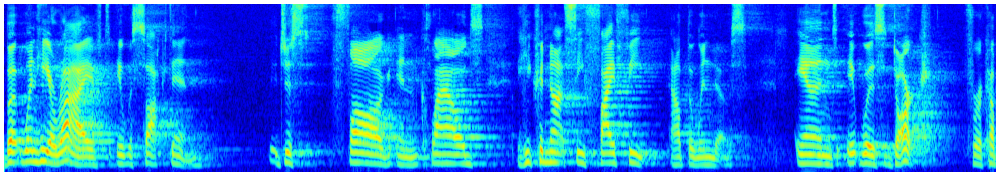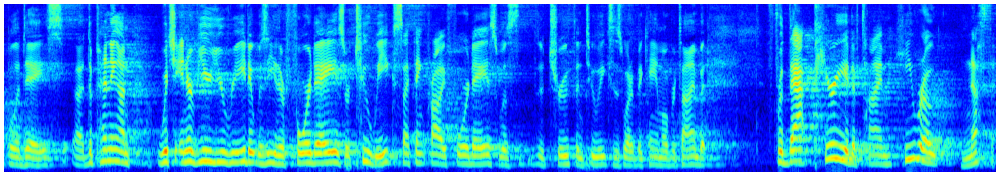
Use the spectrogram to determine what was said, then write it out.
But when he arrived, it was socked in. It just fog and clouds. He could not see five feet out the windows. And it was dark for a couple of days. Uh, depending on which interview you read, it was either four days or two weeks. I think probably four days was the truth, and two weeks is what it became over time. But for that period of time, he wrote nothing.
